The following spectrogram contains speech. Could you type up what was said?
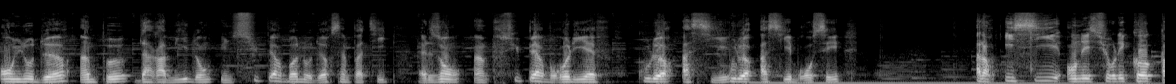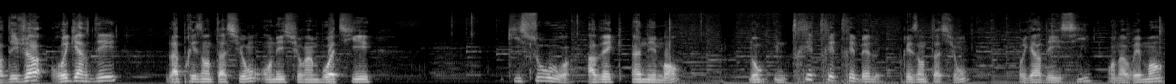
ont une odeur un peu d'aramie, donc une super bonne odeur sympathique. Elles ont un superbe relief couleur acier, couleur acier brossé. Alors ici, on est sur les coques. Alors déjà, regardez la présentation. On est sur un boîtier qui s'ouvre avec un aimant. Donc une très très très belle présentation. Regardez ici, on a vraiment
